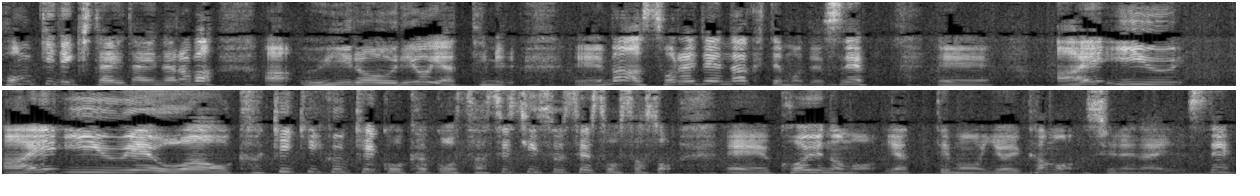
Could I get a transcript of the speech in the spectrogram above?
本気で鍛えたいならば、あ、ウイロウリをやってみる。えー、まあ、それでなくてもですね、えー、あえいう、あえいうえおわをかききくけこかこさせちすせそさそ。えー、こういうのもやっても良いかもしれないですね。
